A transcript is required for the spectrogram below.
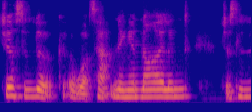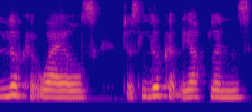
just look at what's happening in Ireland, just look at Wales, just look at the uplands.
